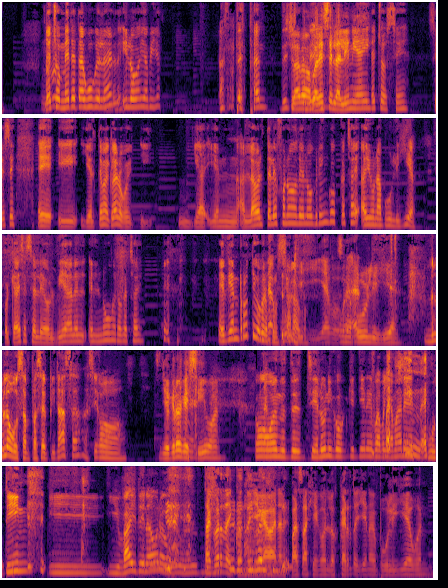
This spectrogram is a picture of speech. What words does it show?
De No, hecho, métete a Google Earth y lo vais a pillar. Están, de hecho, Claro, aparece la línea ahí. De hecho, sí, sí, sí. Eh, y, y el tema, claro, pues, y, y, y en, al lado del teléfono de los gringos, ¿cachai? Hay una publicidad, porque a veces se le olvida el, el número, ¿cachai? es bien rústico, pero una funciona. po. publicidad, po, Una publicidad. ¿No lo usan para hacer pinaza? Así como... Yo creo que sí, weón. Como cuando te- si el único que tiene para llamar es Putin y, y Biden ahora, weón. ¿Te acuerdas cuando te llegaban imaginas. al pasaje con los carritos llenos de publicidad, weón?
